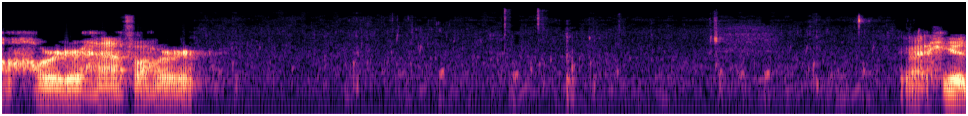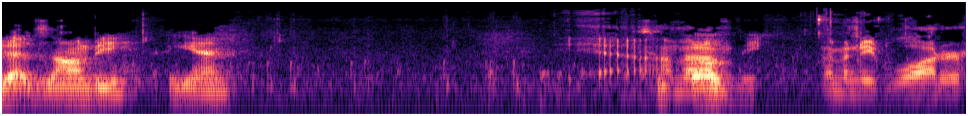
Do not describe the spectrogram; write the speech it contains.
a heart or half a heart. I hear that zombie again. Yeah, It's I'm above gonna, me. I'm gonna need water.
